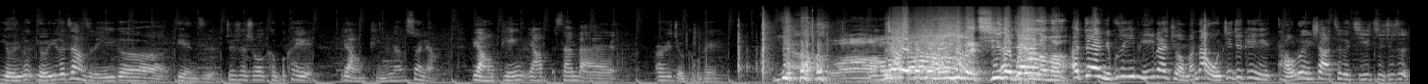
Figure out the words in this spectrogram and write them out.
有一个有一个这样子的一个点子，就是说可不可以两瓶呢？算两两瓶两三百二十九，可不可以？哇你这不是连一百七都不要了吗？哎，对啊，你不是一瓶一百九吗？那我今天就跟你讨论一下这个机制，就是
